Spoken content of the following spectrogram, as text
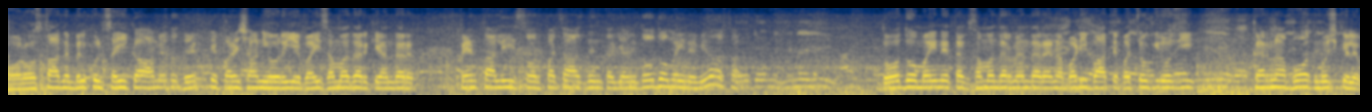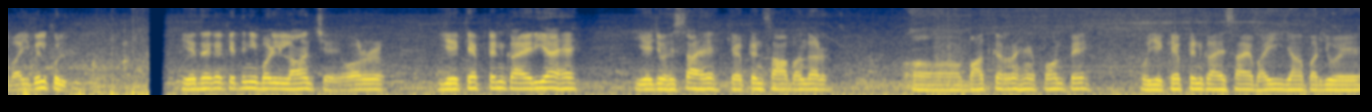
और उस्ताद ने बिल्कुल सही कहा हमें तो देख के परेशानी हो रही है भाई समंदर के अंदर 45 और 50 दिन तक यानी दो दो महीने भी ना दो उस्ताद? दो महीने ही। दो दो महीने तक समंदर में अंदर रहना बड़ी बात है बच्चों की रोजी करना बहुत मुश्किल है भाई बिल्कुल। ये देखें कितनी बड़ी लॉन्च है और ये कैप्टन का एरिया है ये जो हिस्सा है कैप्टन साहब अंदर आ, बात कर रहे हैं फ़ोन पे तो ये कैप्टन का हिस्सा है भाई यहाँ पर जो है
